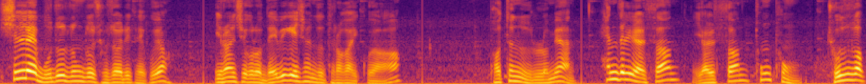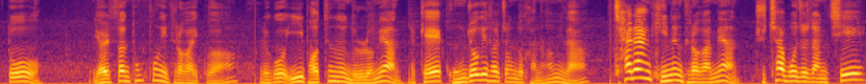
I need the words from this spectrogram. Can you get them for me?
실내 무드등도 조절이 되고요. 이런 식으로 내비게이션도 들어가 있고요. 버튼을 누르면 핸들 열선, 열선, 통풍, 조수석도 열선 통풍이 들어가 있고요. 그리고 이 버튼을 누르면 이렇게 공조기 설정도 가능합니다. 차량 기능 들어가면 주차 보조 장치,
